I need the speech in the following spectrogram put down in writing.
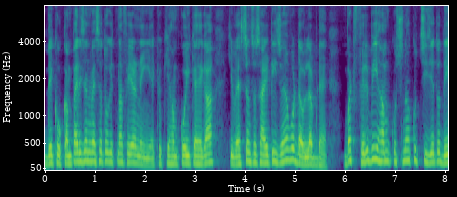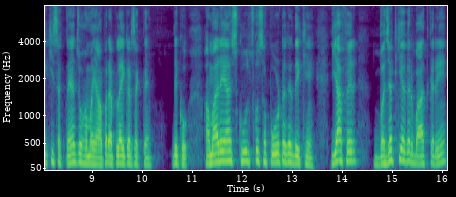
देखो कंपैरिजन वैसे तो इतना फेयर नहीं है, क्योंकि हम कोई कहेगा कि वेस्टर्न सोसाइटी जो है वो डेवलप्ड है। बट फिर भी हम कुछ ना कुछ चीज़ें तो देख ही सकते हैं जो हम यहाँ पर अप्लाई कर सकते हैं। देखो, हमारे यहाँ स्कूल्स को सपोर्ट अगर देखें, या फिर बजट की अगर बात करें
